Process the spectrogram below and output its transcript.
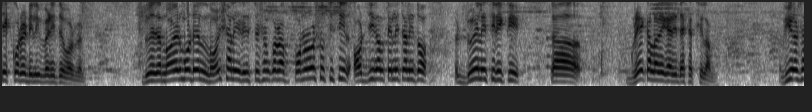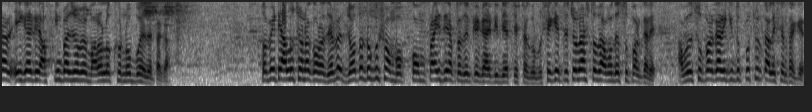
চেক করে ডেলিভারি নিতে পারবেন। দু হাজার মডেল নয় সালে রেজিস্ট্রেশন করা পনেরোশো সিসির অরিজিনাল তেলে চালিত ডুয়েল এসির একটি গ্রে কালারের গাড়ি দেখাচ্ছিলাম। ভিউয়ার স্যার এই গাড়িটির আস্কিং প্রাইস হবে বারো লক্ষ নব্বই হাজার টাকা। তবে এটি আলোচনা করা যাবে। যতটুকু সম্ভব কম প্রাইজে আপনাদেরকে গাড়িটি দেওয়ার চেষ্টা করব। সেক্ষেত্রে চলে আসতে হবে আমাদের সুপার কারে। আমাদের সুপার কারে কিন্তু প্রচুর কালেকশন থাকে।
